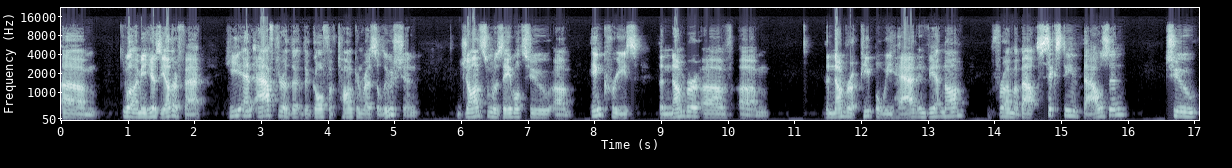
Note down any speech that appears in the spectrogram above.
um, well, I mean, here's the other fact. He, and after the, the Gulf of Tonkin resolution, Johnson was able to um, increase the number of um, the number of people we had in Vietnam from about 16,000 to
